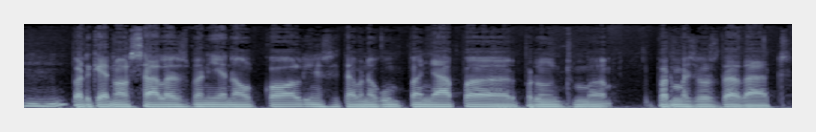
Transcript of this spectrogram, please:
Mhm. perquè en les sales venien alcohol i necessitaven acompanyar per, per, uns, per majors d'edats.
